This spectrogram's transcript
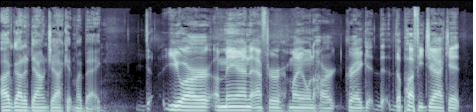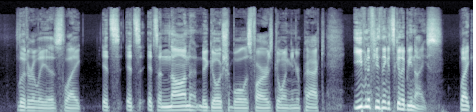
I've got a down jacket in my bag. You are a man after my own heart, Greg. The, puffy jacket literally is like it's it's it's a non-negotiable as far as going in your pack, even if you think it's going to be nice. Like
